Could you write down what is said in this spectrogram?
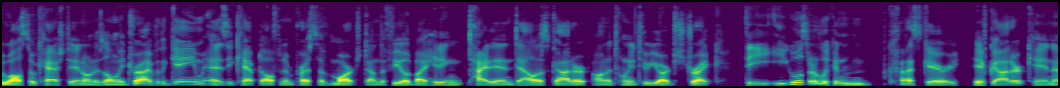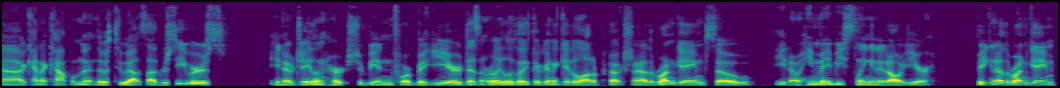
who also cashed in on his only drive of the game as he capped off an impressive march down the field by hitting tight end Dallas Goedert on a 22-yard strike. The Eagles are looking kind of scary. If Goedert can uh, kind of complement those two outside receivers, you know, Jalen Hurts should be in for a big year. Doesn't really look like they're going to get a lot of production out of the run game, so, you know, he may be slinging it all year. Speaking of the run game,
